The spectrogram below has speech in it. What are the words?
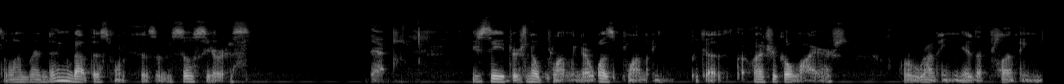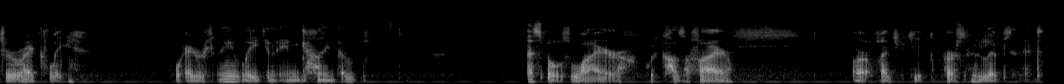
The lumber and the thing about this one is it was so serious that you see there's no plumbing. There was plumbing because the electrical wires were running near the plumbing directly where there's any leak in any kind of exposed wire would cause a fire or electrocute the person who lives in it,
